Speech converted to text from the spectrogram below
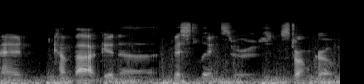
and come back in a Mist Lynx or Stormcrow?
